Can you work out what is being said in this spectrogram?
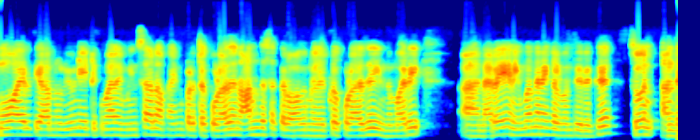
மூவாயிரத்தி அறநூறு யூனிட்டுக்கு மேலே மின்சாரம் பயன்படுத்தக்கூடாது. நான்கு சக்கர வாகனங்கள் இருக்கக்கூடாது. இந்த மாதிரி நிறைய நிபந்தனைகள் வந்து இருக்கு. ஸோ அந்த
